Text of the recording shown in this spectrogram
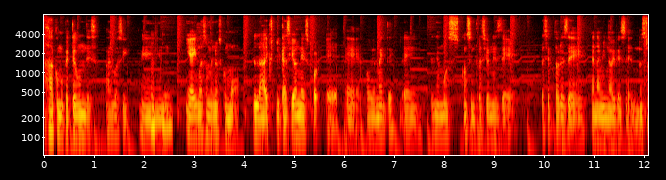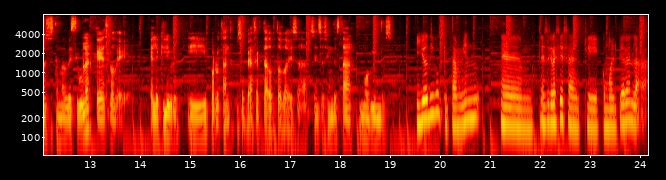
Ajá, como que te hundes, algo así. Eh, Ujú. Y ahí más o menos como la explicación es porque eh, obviamente eh, tenemos concentraciones de receptores de cannabinoides en nuestro sistema vestibular, que es lo de el equilibrio y por lo tanto pues, se ve afectado toda esa sensación de estar moviéndose. Y yo digo que también em, es gracias a que como altera la,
